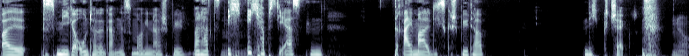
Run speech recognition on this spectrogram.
Weil das mega untergegangen ist im Originalspiel. Man hat, ich, Mhm. ich hab's die ersten dreimal, die ich es gespielt habe, nicht gecheckt. Ja,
